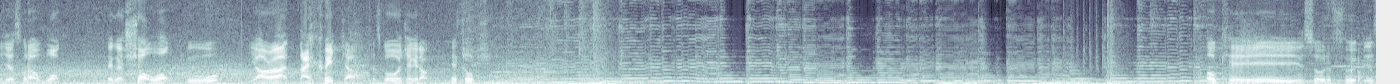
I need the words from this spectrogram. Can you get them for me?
We're just gonna walk take a short walk to Yaowarat Thai Kway Chap. Let's go check it out. Let's go. Okay, so the food is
